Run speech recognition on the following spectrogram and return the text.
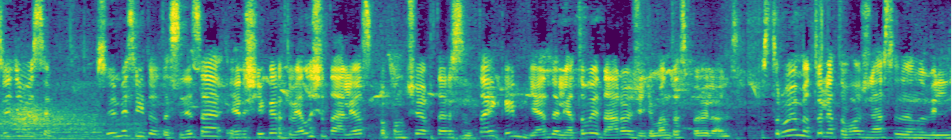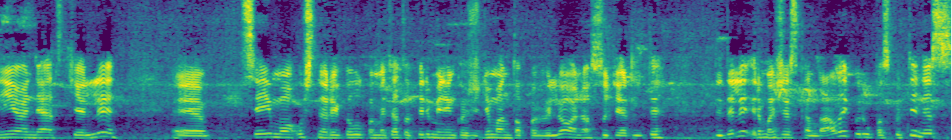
Sveiki visi. Su jumis Vytautas Nisa ir šį kartą vėl iš Italijos papunkčiui aptarsim tai, kaip gėda Lietuvai daro Žygimantas Paviljonis. Pastaruoju metu Lietuvo žiniasklaida nuvilnijo net keli e, Seimo užsienio reikalų komiteto pirmininko Žygimanto Paviljonio sukelti dideli ir maži skandalai, kurių paskutinis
